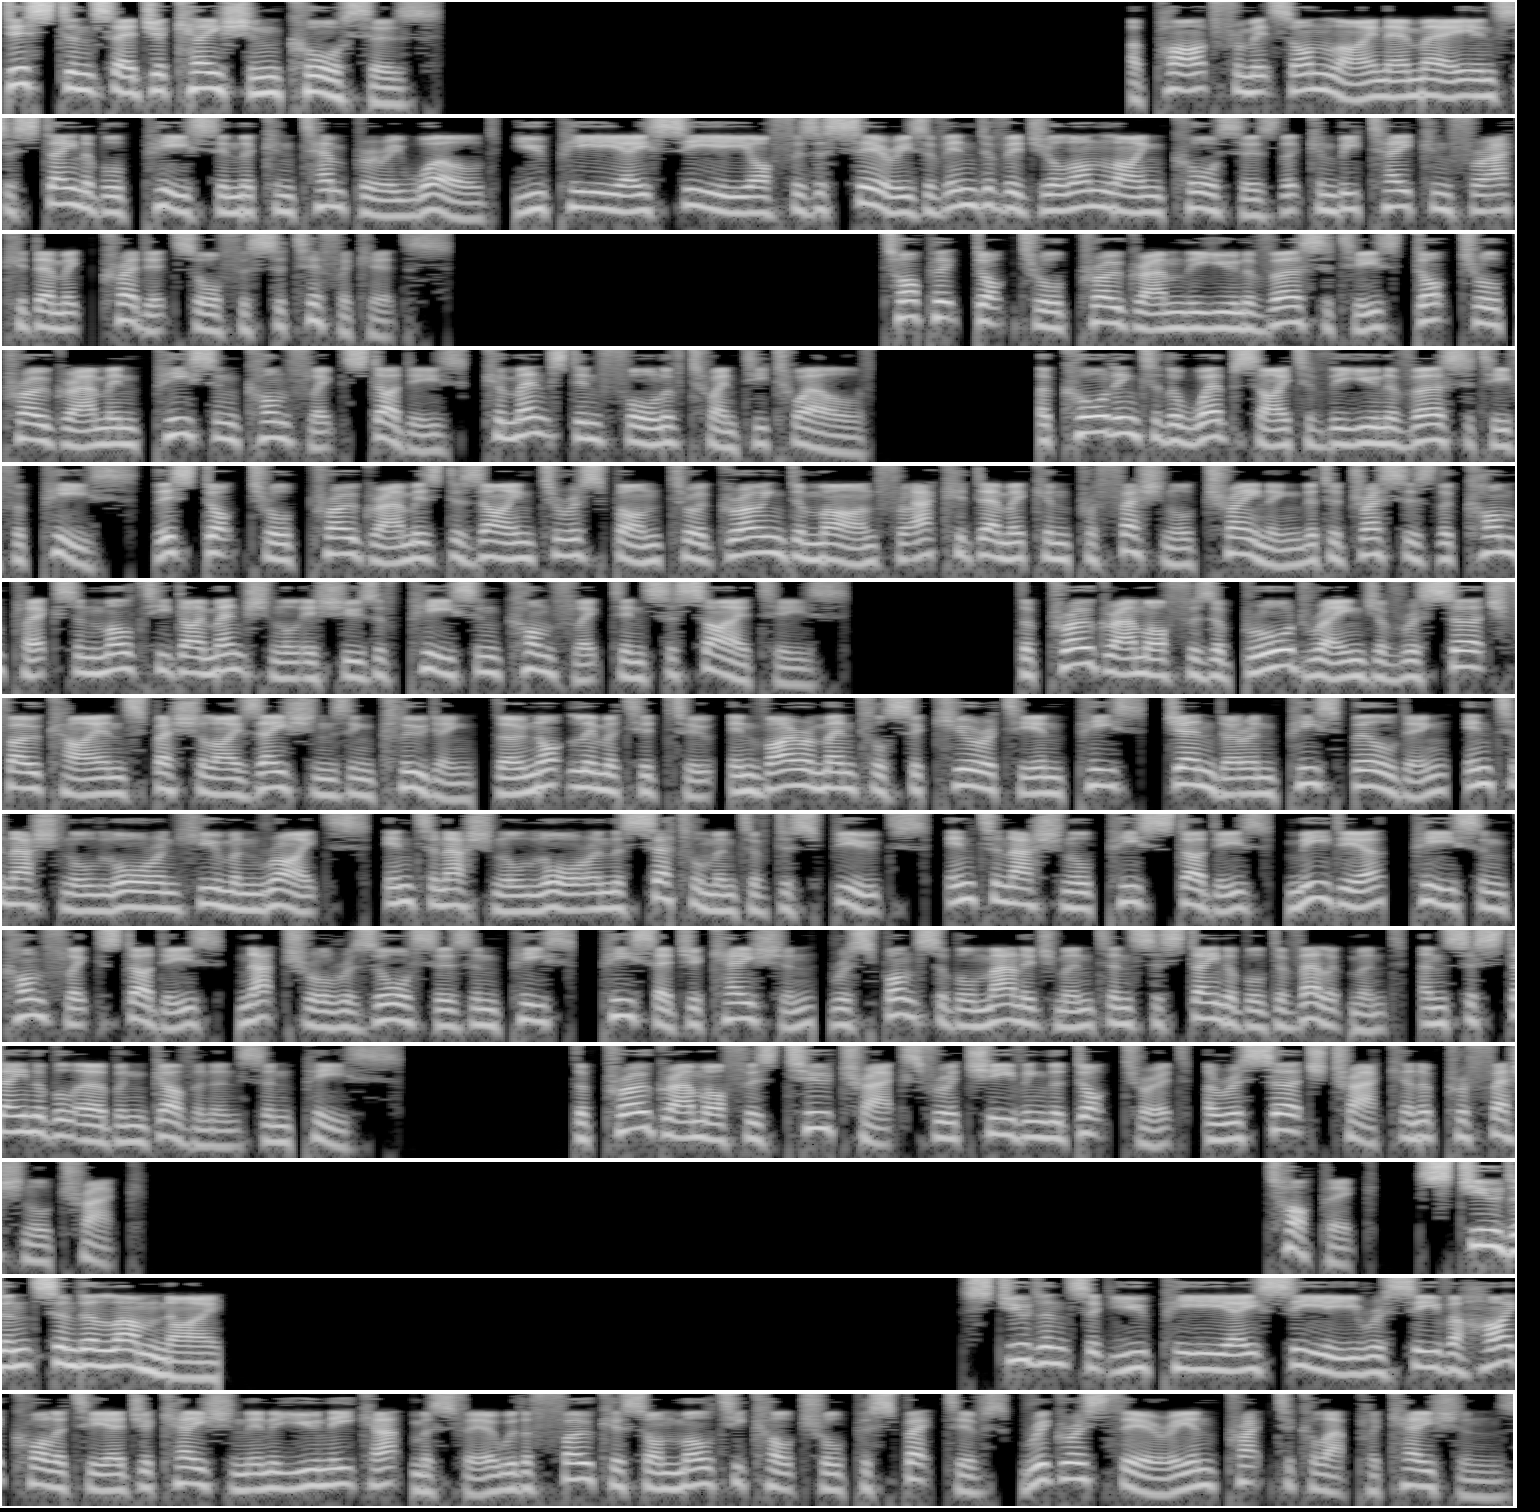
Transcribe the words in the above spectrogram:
Distance education courses Apart from its online MA in Sustainable Peace in the Contemporary World, UPEACE offers a series of individual online courses that can be taken for academic credits or for certificates. Topic doctoral program The university's doctoral program in Peace and Conflict Studies commenced in fall of 2012. According to the website of the University for Peace, this doctoral program is designed to respond to a growing demand for academic and professional training that addresses the complex and multidimensional issues of peace and conflict in societies. The program offers a broad range of research foci and specializations including, though not limited to, environmental security and peace, gender and peace building, international law and human rights, international law and the settlement of disputes, international peace studies, media, peace and conflict studies, natural resources and peace, peace education, responsible management and sustainable development, and sustainable urban governance and peace. The program offers two tracks for achieving the doctorate, a research track and a professional track. Students and alumni Students at UPEACE receive a high-quality education in a unique atmosphere with a focus on multicultural perspectives, rigorous theory and practical applications.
